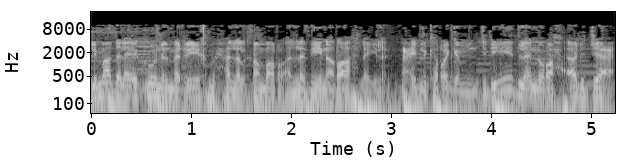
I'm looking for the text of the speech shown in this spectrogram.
لماذا لا يكون المريخ محل القمر الذي نراه ليلا؟ أعيد لك الرقم من جديد لأنه راح أرجع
